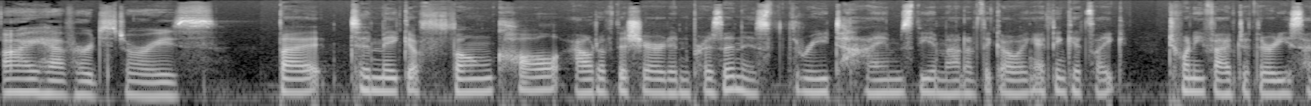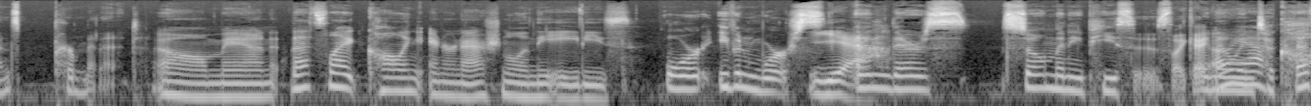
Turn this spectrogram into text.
I have heard stories. But to make a phone call out of the Sheridan prison is three times the amount of the going. I think it's like 25 to 30 cents per minute, Oh man, that's like calling international in the 80s. or even worse. Yeah. And there's so many pieces. Like I know Oh, in Tacoma,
